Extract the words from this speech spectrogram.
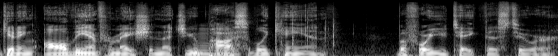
getting all the information that you Mhm. possibly can before you take this tour.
